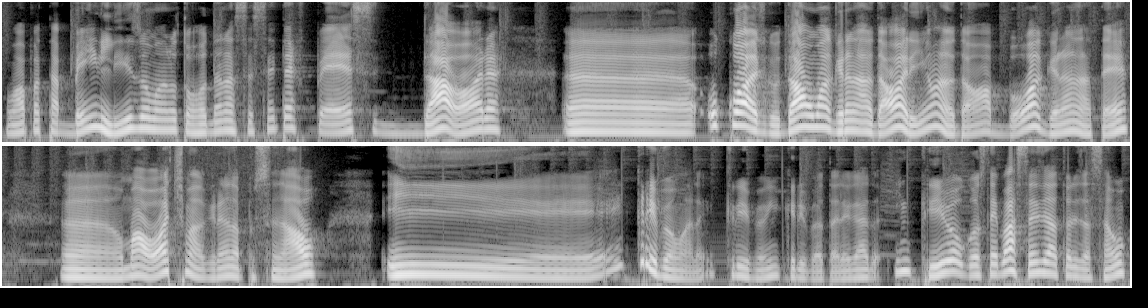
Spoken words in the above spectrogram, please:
O mapa tá bem liso, mano, tô rodando a 60 FPS, da hora. Uh, o código dá uma grana da horinha, mano, dá uma boa grana até. Uh, uma ótima grana, por sinal. E... Incrível, mano, incrível, incrível, tá ligado? Incrível, gostei bastante da atualização.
